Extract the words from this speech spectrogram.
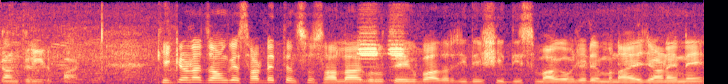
ਕੰਕਰੀਟ ਪਾ ਕੇ ਕੀ ਕਹਿਣਾ ਚਾਹੋਗੇ? 350 ਸਾਲਾ ਗੁਰੂ ਤੇਗ ਬਹਾਦਰ ਜੀ ਦੇ ਸ਼ਹੀਦੀ ਸਮਾਗਮ ਜਿਹੜੇ ਮਨਾਏ ਜਾਣੇ ਨੇ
